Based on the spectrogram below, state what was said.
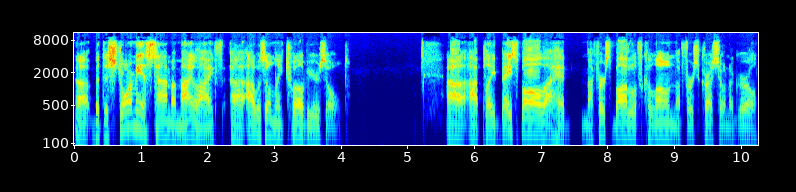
Uh, but the stormiest time of my life, uh, I was only 12 years old. Uh, I played baseball. I had my first bottle of cologne, my first crush on a girl.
